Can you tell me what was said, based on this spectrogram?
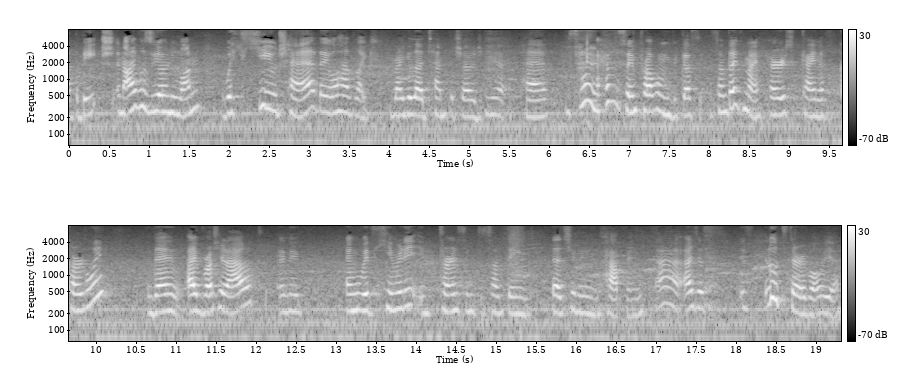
at the beach and I was the only one with huge hair. They all have like regular temperatured Yeah. hair. I have the same problem because sometimes my hair is kind of curly, and then I brush it out, and it and with humidity it turns into something that shouldn't happen. Ah, I just it looks terrible. Yeah.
